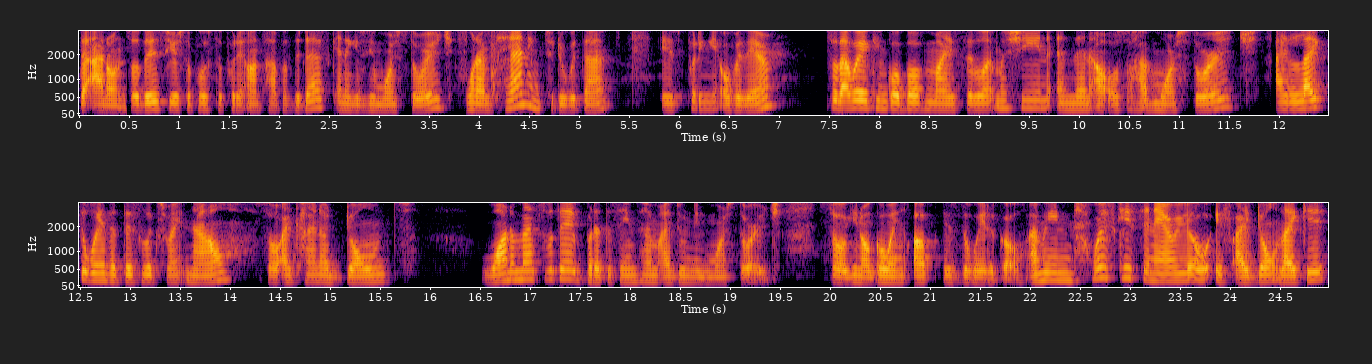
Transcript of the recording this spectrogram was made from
the add-on. So this, you're supposed to put it on top of the desk and it gives you more storage. What I'm planning to do with that is putting it over there so that way I can go above my silhouette machine and then I'll also have more storage. I like the way that this looks right now, so I kind of don't want to mess with it, but at the same time, I do need more storage. So, you know, going up is the way to go. I mean, worst case scenario, if I don't like it,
